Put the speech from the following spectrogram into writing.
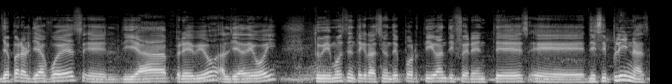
Ya para el día jueves, el día previo al día de hoy, tuvimos integración deportiva en diferentes eh, disciplinas.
